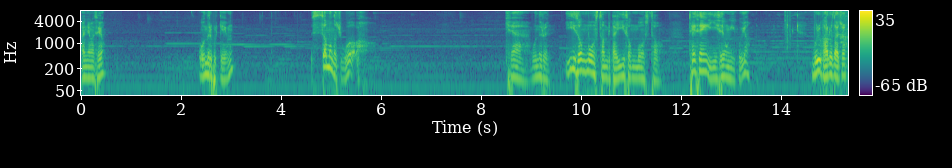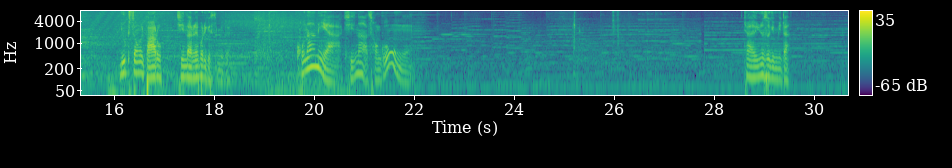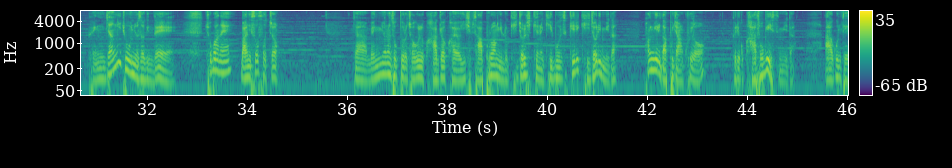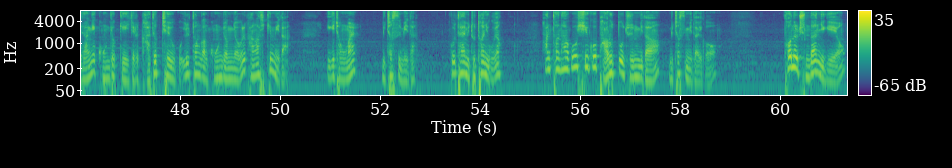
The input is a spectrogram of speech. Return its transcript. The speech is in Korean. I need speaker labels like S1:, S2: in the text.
S1: 안녕하세요. 오늘 해볼 게임은 서머너즈 워. 자, 오늘은 이성 몬스터입니다. 이성 몬스터. 태생 이세용이고요. 물 가루다죠. 육성을 바로 진화를 해버리겠습니다. 코나미야, 진화 성공. 자, 이 녀석입니다. 굉장히 좋은 녀석인데 초반에 많이 썼었죠. 자, 맹렬한 속도로 적을 가격하여 24% 확률로 기절시키는 기본 스킬이 기절입니다. 확률이 나쁘지 않고요. 그리고 가속이 있습니다. 아군 대상의 공격 게이지를 가득 채우고 1턴간 공격력을 강화시킵니다. 이게 정말 미쳤습니다. 꿀타임이 두 턴이고요. 한 턴 하고 쉬고 바로 또 줍니다. 미쳤습니다, 이거. 턴을 준다는 얘기예요.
